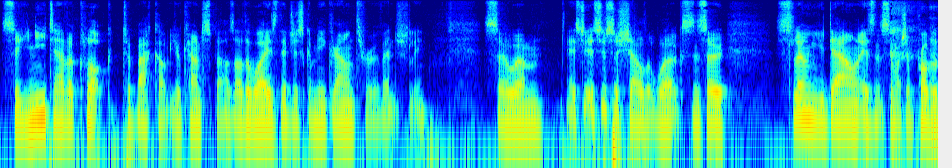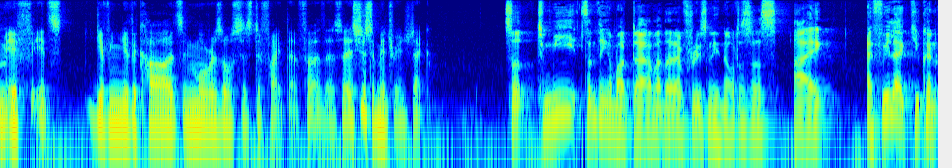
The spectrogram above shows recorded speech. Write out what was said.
So you need to have a clock to back up your counter spells, otherwise they're just going to be ground through eventually. So um, it's it's just a shell that works, and so slowing you down isn't so much a problem if it's giving you the cards and more resources to fight that further. So it's just a mid range deck. So to me, something about Delver that I've recently noticed is I I feel like you can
